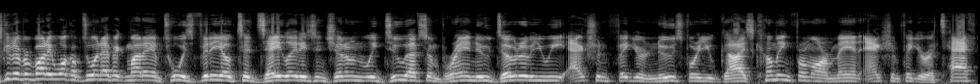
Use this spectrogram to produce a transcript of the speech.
is good, everybody? Welcome to an Epic My Damn Toys video. Today, ladies and gentlemen, we do have some brand new WWE action figure news for you guys coming from our man Action Figure Attack.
